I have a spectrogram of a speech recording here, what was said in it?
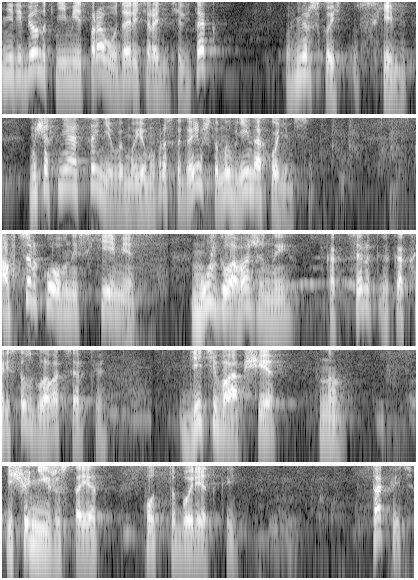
ни ребенок не имеет права ударить родителей. Так? В мирской схеме. Мы сейчас не оцениваем ее, мы просто говорим, что мы в ней находимся. А в церковной схеме муж – глава жены, как, церковь, как Христос – глава церкви. Дети вообще ну, еще ниже стоят под табуреткой. Так ведь?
